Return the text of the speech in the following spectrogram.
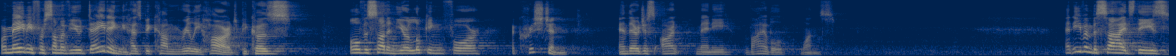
Or maybe for some of you, dating has become really hard because all of a sudden you're looking for a Christian and there just aren't many viable ones. And even besides these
